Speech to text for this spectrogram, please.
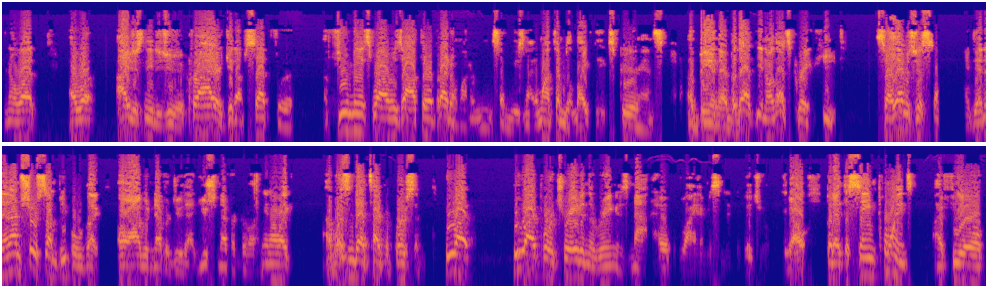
you know what? I, I just needed you to cry or get upset for a few minutes while I was out there, but I don't want to ruin somebody's night. I want them to like the experience of being there. But that, you know, that's great heat. So that was just something I did. And I'm sure some people would be like, oh, I would never do that. You should never go. You know, like I wasn't that type of person. Who I, who I portrayed in the ring is not who I am as an individual, you know, but at the same point, I feel,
